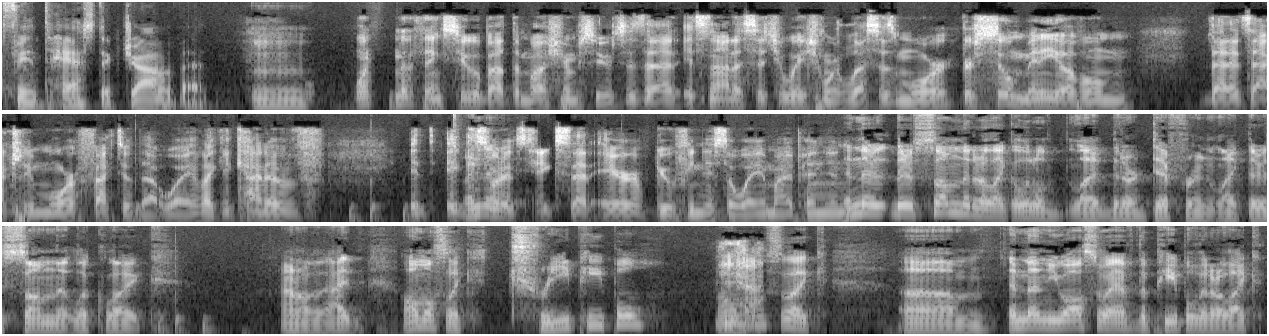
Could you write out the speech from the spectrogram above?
fantastic job of it. One of the things too about the mushroom suits is that it's not a situation where less is more. There's so many of them that it's actually more effective that way. Like it kind of it, it And sort the- of takes that air of goofiness away, in my opinion. And there, there's some that are like a little like that are different. Like there's some that look like I don't know, I almost like tree people. Yeah. Almost like um and then you also have the people that are like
